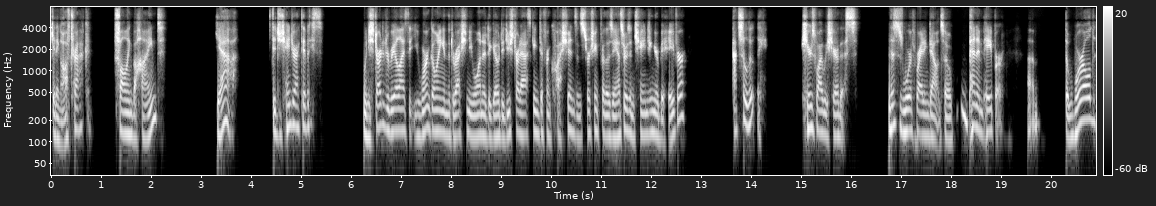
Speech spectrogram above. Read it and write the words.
getting off track, falling behind? Yeah. Did you change your activities? When you started to realize that you weren't going in the direction you wanted to go, did you start asking different questions and searching for those answers and changing your behavior? Absolutely. Here's why we share this. And this is worth writing down. So, pen and paper. Um, the world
